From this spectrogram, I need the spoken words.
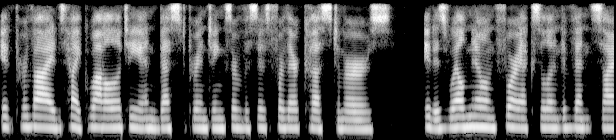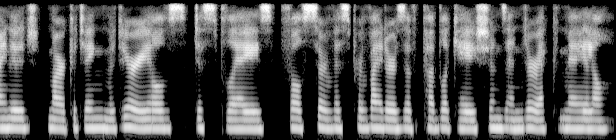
It provides high quality and best printing services for their customers. It is well known for excellent event signage, marketing materials, displays, full service providers of publications, and direct mail.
